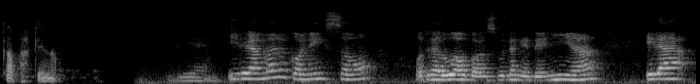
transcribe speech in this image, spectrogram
capaz que no. Bien. Y de la mano con eso, otra duda o consulta que tenía era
